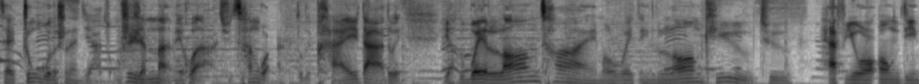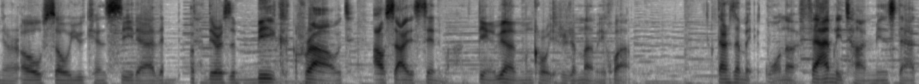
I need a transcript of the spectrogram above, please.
在中国的圣诞节啊，总是人满为患啊，去餐馆都得排大队，you have to wait a long time or wait in long queue to have your own dinner. Also, you can see that there's a big crowd outside the cinema. 电影院门口也是人满为患。但是在美国呢，family time means that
